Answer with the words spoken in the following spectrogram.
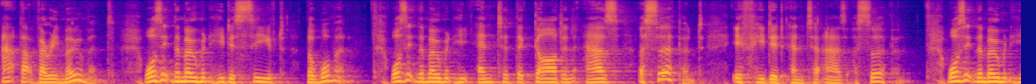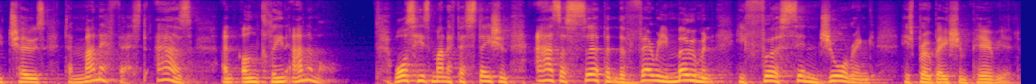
at that very moment? Was it the moment he deceived the woman? Was it the moment he entered the garden as a serpent, if he did enter as a serpent? Was it the moment he chose to manifest as an unclean animal? Was his manifestation as a serpent the very moment he first sinned during his probation period?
